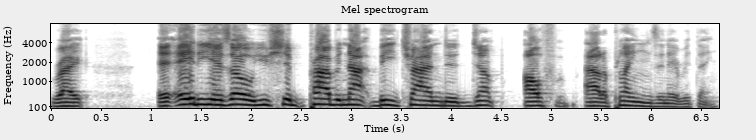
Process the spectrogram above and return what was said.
Right? At 80 years old, you should probably not be trying to jump off out of planes and everything.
